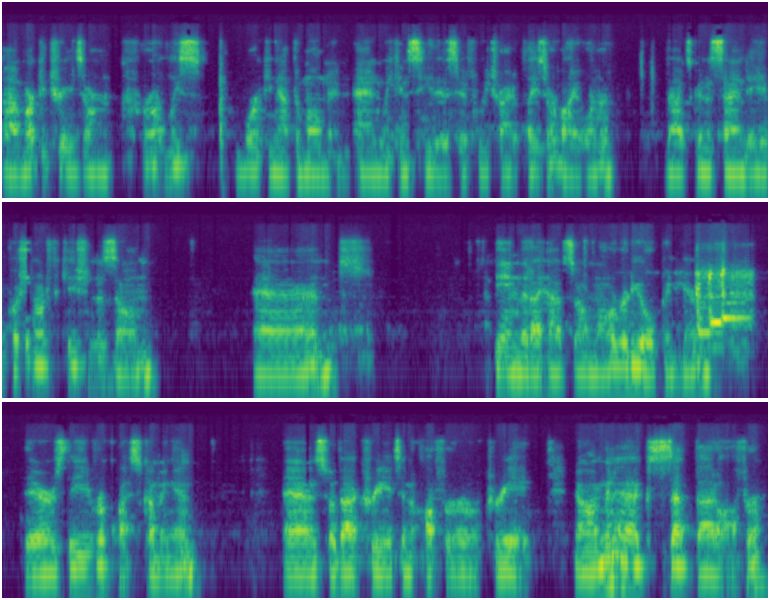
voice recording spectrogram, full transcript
uh, market trades aren't currently working at the moment, and we can see this if we try to place our buy order. That's going to send a push notification to XUMM, and being that I have some already open here, there's the request coming in. And so that creates an offer create. Now I'm going to accept that offer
